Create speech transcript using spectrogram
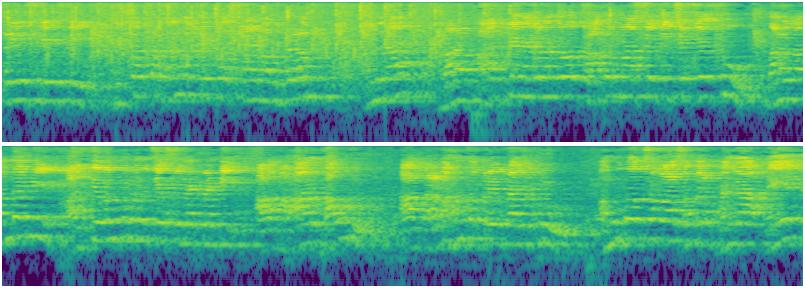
శ్రీ శ్రీ శ్రీ విశ్వప్రసన్న తీర్థస్వామి ఉండడం అందున మన భాగ్యనగరంలో చాతుర్మాస్య దీక్ష చేస్తూ మనలందరినీ భాగ్యవంతులను చేస్తున్నటువంటి ఆ మహానుభావుడు ఆ పరమహంస ప్రేమరాజులు అమృతోత్సవాల సందర్భంగా అనేక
